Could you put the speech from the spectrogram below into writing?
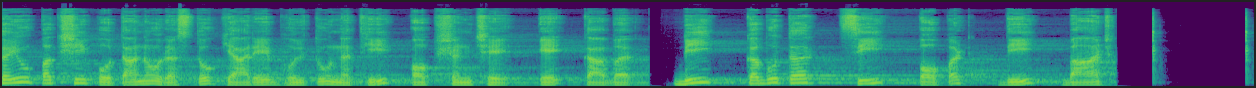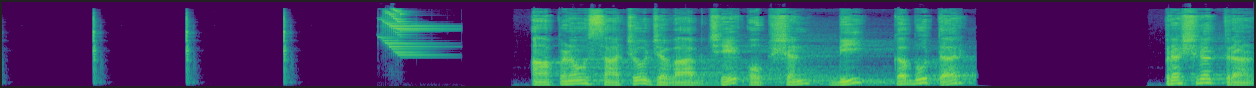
કયું પક્ષી પોતાનો રસ્તો ક્યારે ભૂલતું નથી? ઓપ્શન છે એ કાબર. બી, કબૂતર. સી, પોપટ. ડી, બાજ. આપણો સાચો જવાબ છે ઓપ્શન બી, કબૂતર. પ્રશ્ન ત્રણ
